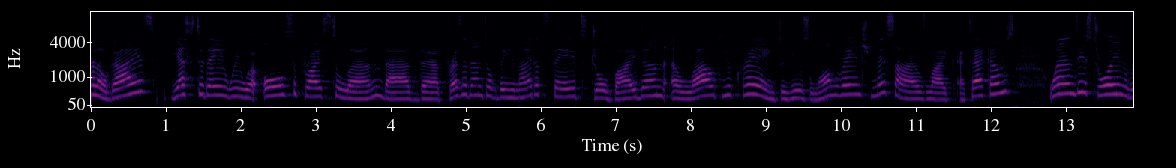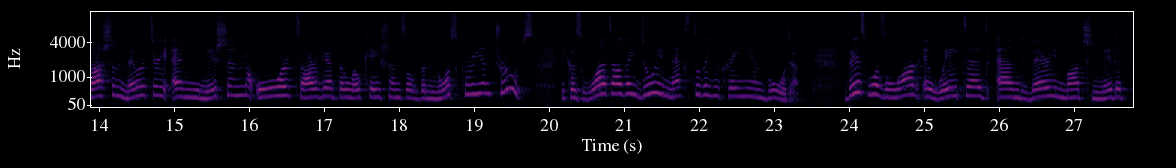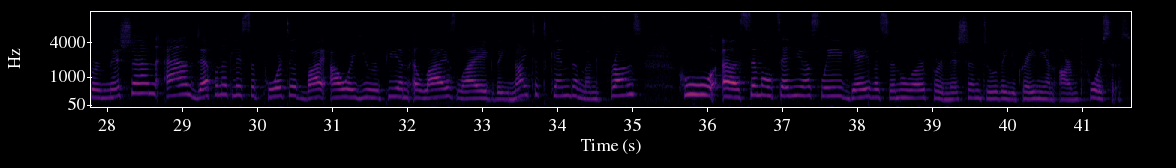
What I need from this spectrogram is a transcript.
Hello, guys. Yesterday, we were all surprised to learn that the President of the United States, Joe Biden, allowed Ukraine to use long range missiles like ATACMS when destroying Russian military ammunition or target the locations of the North Korean troops. Because what are they doing next to the Ukrainian border? This was long awaited and very much needed permission and definitely supported by our European allies like the United Kingdom and France who uh, simultaneously gave a similar permission to the Ukrainian armed forces.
